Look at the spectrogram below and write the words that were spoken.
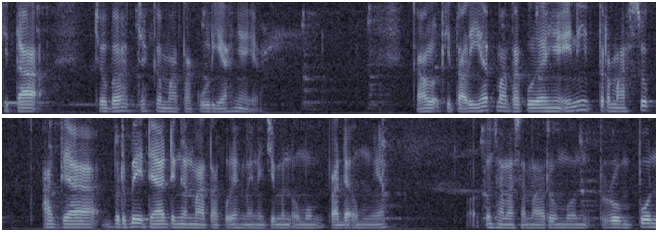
Kita coba cek ke mata kuliahnya ya kalau kita lihat mata kuliahnya ini termasuk agak berbeda dengan mata kuliah manajemen umum pada umumnya walaupun sama-sama rumpun rumpun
